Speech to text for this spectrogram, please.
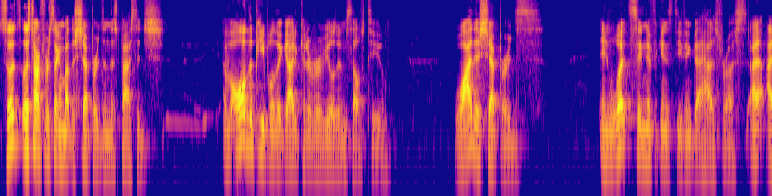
So let's let's talk for a second about the shepherds in this passage. Of all the people that God could have revealed Himself to, why the shepherds? And what significance do you think that has for us? I, I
